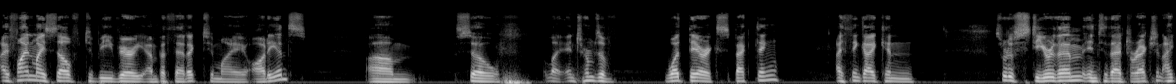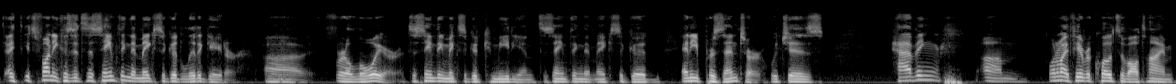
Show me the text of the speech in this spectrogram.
I find myself to be very empathetic to my audience. Um, so, like in terms of what they're expecting, I think I can sort of steer them into that direction. I, I, it's funny because it's the same thing that makes a good litigator uh, mm-hmm. for a lawyer. It's the same thing that makes a good comedian. It's the same thing that makes a good any presenter, which is having um, one of my favorite quotes of all time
